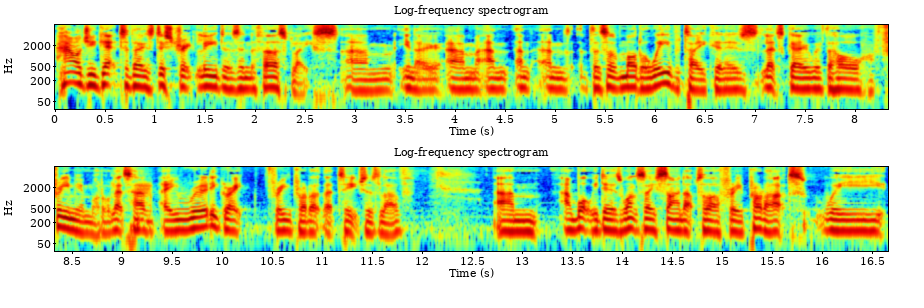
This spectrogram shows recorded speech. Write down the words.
how do you get to those district leaders in the first place? Um, you know, um, and, and, and the sort of model we've taken is let's go with the whole freemium model. Let's have mm. a really great free product that teachers love. Um, and what we do is once they've signed up to our free product, we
